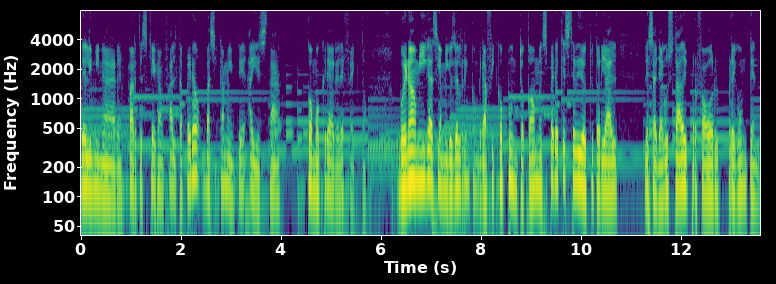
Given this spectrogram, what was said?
de eliminar partes que hagan falta, pero básicamente ahí está cómo crear el efecto. Bueno amigas y amigos del rincongráfico.com, espero que este video tutorial les haya gustado y por favor pregunten,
